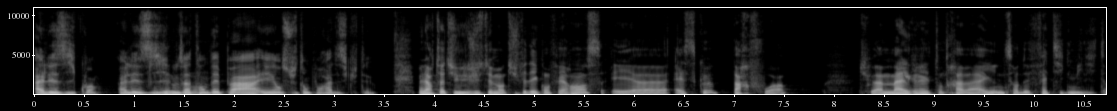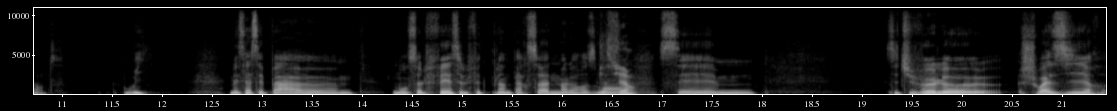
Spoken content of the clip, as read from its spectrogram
Allez-y, quoi. Allez-y, nous attendez pas et ensuite on pourra discuter. Mais alors toi, tu, justement, tu fais des conférences et euh, est-ce que parfois, tu as, malgré ton travail, une sorte de fatigue militante? Oui. Mais ça, c'est pas euh, mon seul fait, c'est le fait de plein de personnes, malheureusement. Bien sûr. C'est. hum, Si tu veux, le choisir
